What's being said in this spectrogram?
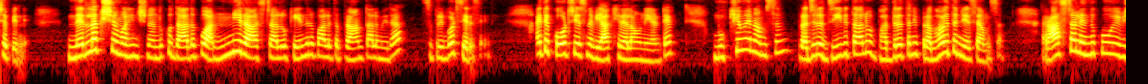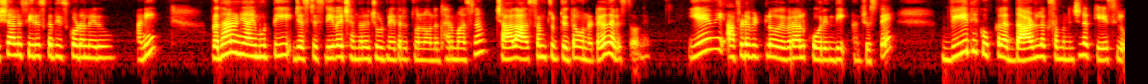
చెప్పింది. నిర్లక్ష్యం వహించినందుకు దాదాపు అన్ని రాష్ట్రాలు కేంద్రపాలిత ప్రాంతాల మీద సుప్రీంకోర్టు సీరియస్ అయింది. అయితే కోర్టు చేసిన వ్యాఖ్యలు ఎలా ఉన్నాయంటే ముఖ్యమైన అంశం ప్రజల జీవితాలు భద్రతని ప్రభావితం చేసే అంశం. రాష్ట్రాలు ఎందుకు ఈ విషయాన్ని సీరియస్గా తీసుకోవడం లేదు అని ప్రధాన న్యాయమూర్తి జస్టిస్ డివై చంద్రచూడ్ నేతృత్వంలో ఉన్న ధర్మాసనం చాలా అసంతృప్తితో ఉన్నట్టుగా తెలుస్తోంది. ఏమి అఫిడవిట్లో వివరాలు కోరింది అని చూస్తే వీధి కుక్కల దాడులకు సంబంధించిన కేసులు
